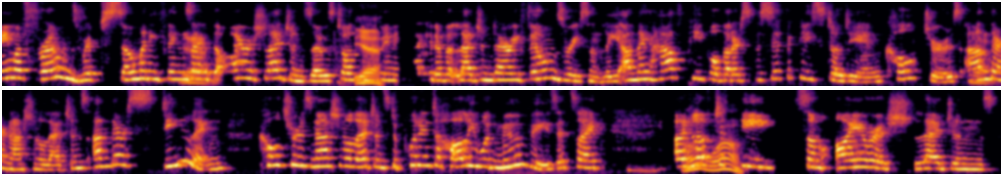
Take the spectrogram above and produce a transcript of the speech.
Game of Thrones ripped so many things Yeah. out of the Irish legends. I was talking Yeah. to an executive at Legendary Films recently, and they have people that are specifically studying cultures and Yeah. their national legends, and they're stealing cultures, national legends to put into Hollywood movies. It's like, I'd Oh, love wow. to see some Irish legends.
